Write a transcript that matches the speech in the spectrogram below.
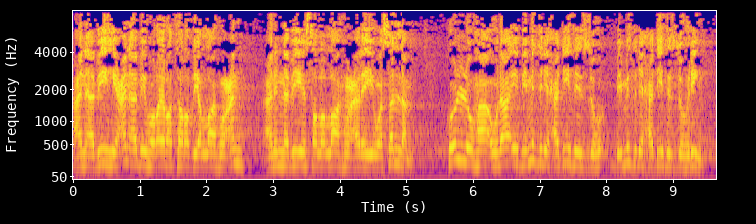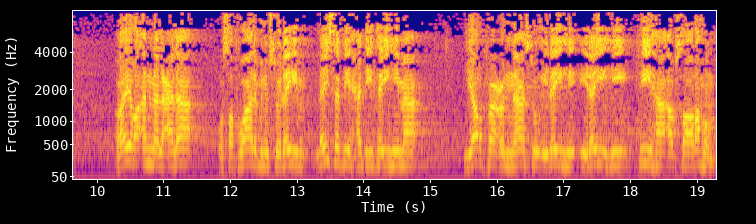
عن أبيه عن أبي هريرة رضي الله عنه عن النبي صلى الله عليه وسلم كل هؤلاء بمثل حديث الزه... بمثل حديث الزهري غير أن العلاء وصفوان بن سليم ليس في حديثيهما يرفع الناس إليه إليه فيها أبصارهم.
